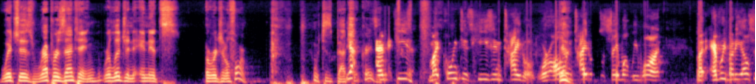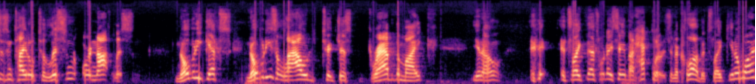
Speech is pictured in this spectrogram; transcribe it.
which is representing religion in its original form, which is batshit Yeah, crazy. and he's my point is he's entitled. We're all Yeah. entitled to say what we want, but everybody else is entitled to listen or not listen. Nobody gets nobody's allowed to just grab the mic, you know. It's like that's what I say about hecklers in a club. It's like, you know what?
